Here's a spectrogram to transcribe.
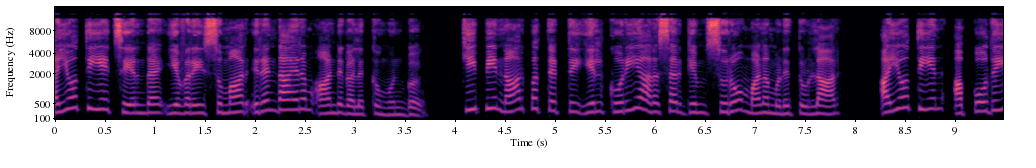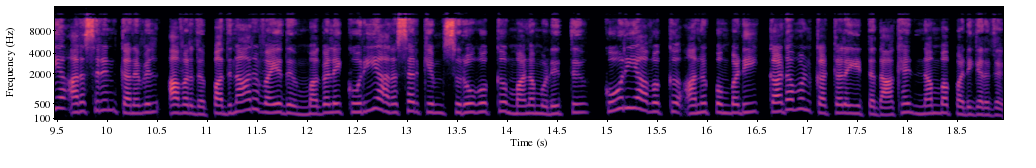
அயோத்தியைச் சேர்ந்த இவரை சுமார் இரண்டாயிரம் ஆண்டுகளுக்கு முன்பு கிபி நாற்பத்தெட்டு இல் கொரிய அரசர் கிம் சுரோ மணமுடித்துள்ளார் அயோத்தியின் அப்போதைய அரசரின் கனவில் அவரது பதினாறு வயது மகளை கொரிய அரசர் கிம் சுரோவுக்கு மணமுடித்து கோரியாவுக்கு அனுப்பும்படி கடவுள் கட்டளையிட்டதாக நம்பப்படுகிறது.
